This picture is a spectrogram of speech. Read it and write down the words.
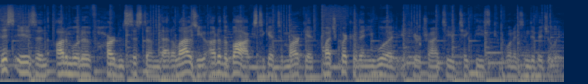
This is an automotive hardened system that allows you out of the box to get to market much quicker than you would if you're trying to take these components individually.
